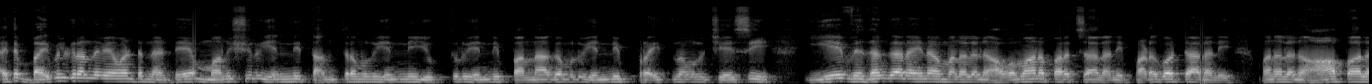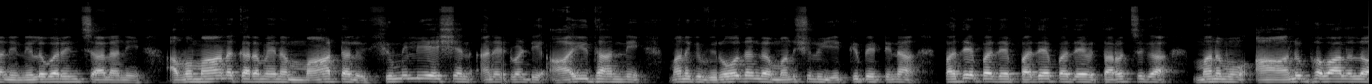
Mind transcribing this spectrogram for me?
అయితే బైబిల్ గ్రంథం ఏమంటుందంటే మనుషులు ఎన్ని తంత్రములు ఎన్ని యుక్తులు ఎన్ని పన్నాగములు ఎన్ని ప్రయత్నములు చేసి ఏ విధంగానైనా మనలను అవమానపరచాలని పడగొట్టాలని మనలను ఆపాలని నిలువరించాలని అవమానకరమైన మాటలు హ్యూమిలియేషన్ అనేటువంటి ఆయుధాన్ని మనకు విరోధంగా మనుషులు ఎక్కిపెట్టిన పదే పదే పదే పదే తరచుగా మనము ఆ అనుభవాలలో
